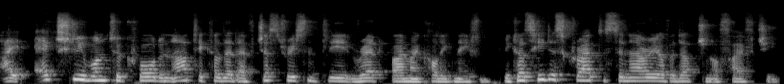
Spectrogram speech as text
I actually want to quote an article that I've just recently read by my colleague Nathan, because he described the scenario of adoption of 5G.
